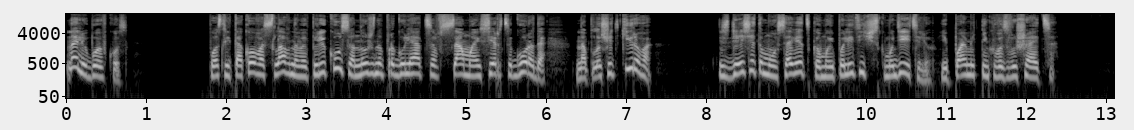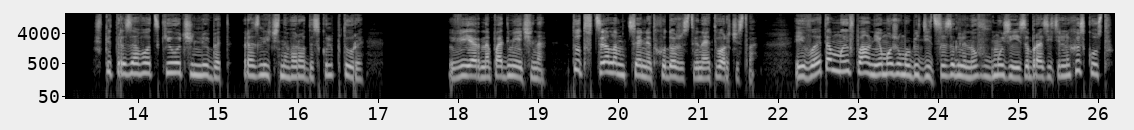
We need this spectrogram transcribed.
на любой вкус. После такого славного перекуса нужно прогуляться в самое сердце города, на площадь Кирова — Здесь этому советскому и политическому деятелю и памятник возвышается. В Петрозаводске очень любят различного рода скульптуры. Верно подмечено. Тут в целом ценят художественное творчество. И в этом мы вполне можем убедиться, заглянув в Музей изобразительных искусств.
